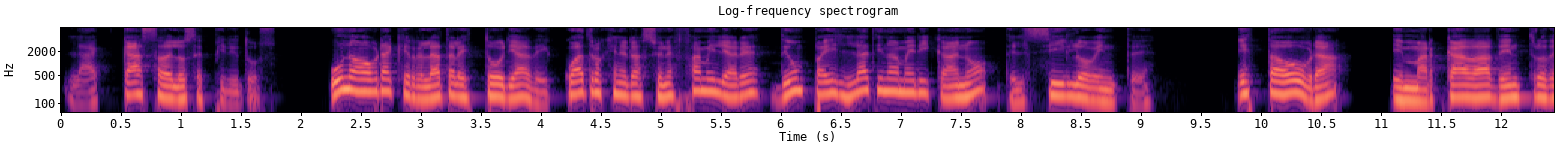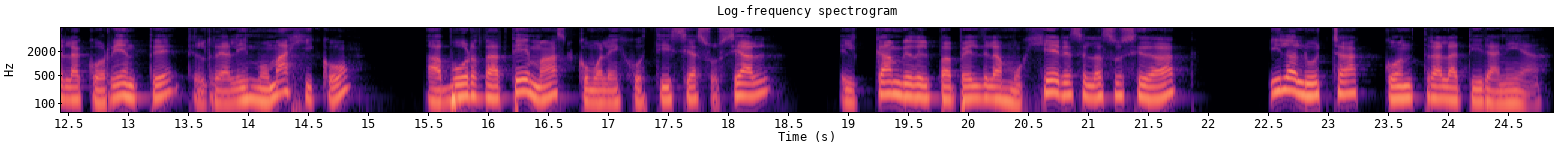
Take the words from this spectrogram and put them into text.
La Casa de los Espíritus, una obra que relata la historia de cuatro generaciones familiares de un país latinoamericano del siglo XX. Esta obra enmarcada dentro de la corriente del realismo mágico, aborda temas como la injusticia social, el cambio del papel de las mujeres en la sociedad y la lucha contra la tiranía.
